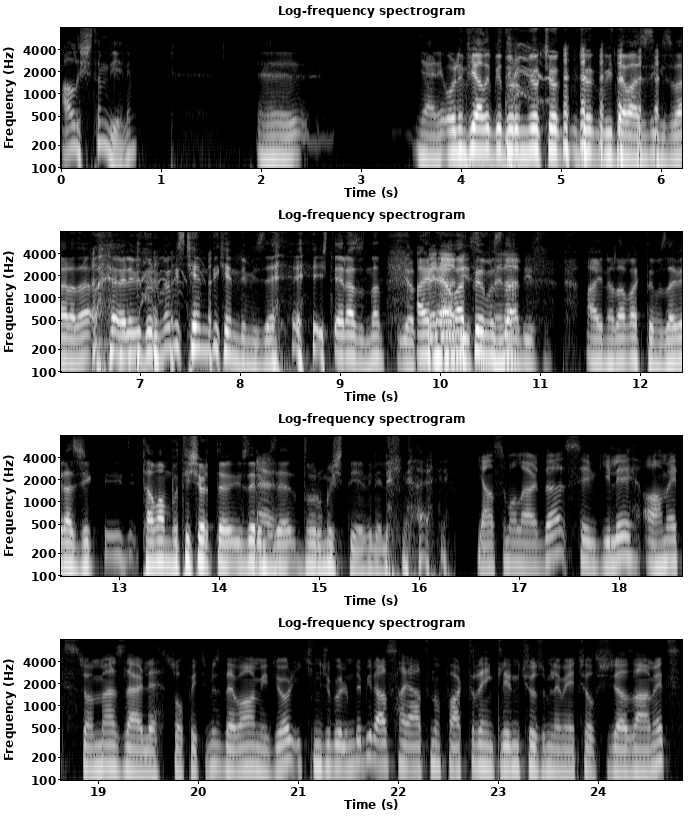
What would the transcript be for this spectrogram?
alıştım diyelim. Eee yani olimpiyalık bir durum yok. Çok çok mütevazısınız bu arada. Öyle bir durum yok. Biz kendi kendimize işte en azından yok, aynaya baktığımızda değilsin, aynada baktığımızda birazcık tamam bu tişört de üzerimize evet. durmuş diye bilelim yani. Yansımalarda sevgili Ahmet Sönmezler'le sohbetimiz devam ediyor. İkinci bölümde biraz hayatının farklı renklerini çözümlemeye çalışacağız Ahmet.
